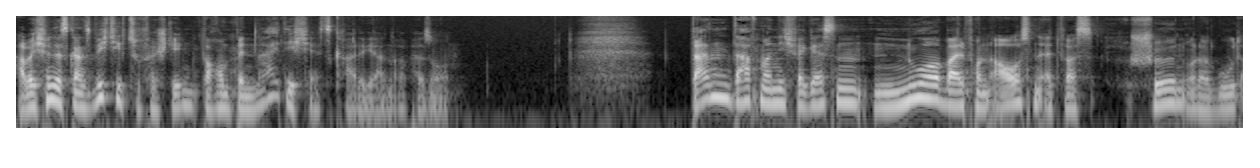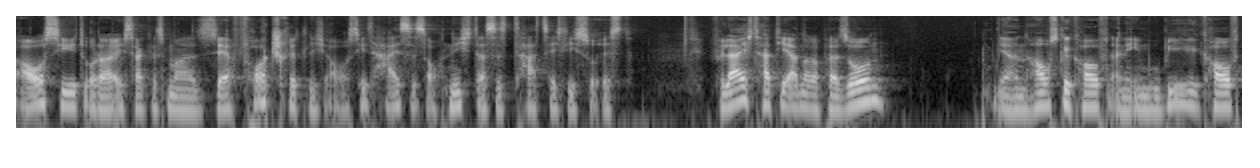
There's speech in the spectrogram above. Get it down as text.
Aber ich finde es ganz wichtig zu verstehen, warum beneide ich jetzt gerade die andere Person? Dann darf man nicht vergessen, nur weil von außen etwas schön oder gut aussieht oder ich sage es mal sehr fortschrittlich aussieht, heißt es auch nicht, dass es tatsächlich so ist. Vielleicht hat die andere Person ja ein Haus gekauft, eine Immobilie gekauft,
